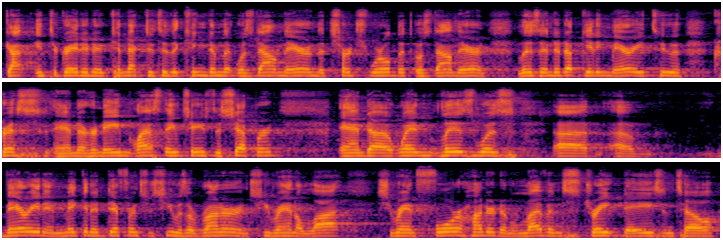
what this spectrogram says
got integrated and connected to the kingdom that was down there and the church world that was down there. And Liz ended up getting married to Chris, and her name, last name changed to Shepherd. And uh, when Liz was uh, um, married and making a difference, she was a runner and she ran a lot, she ran 411 straight days until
